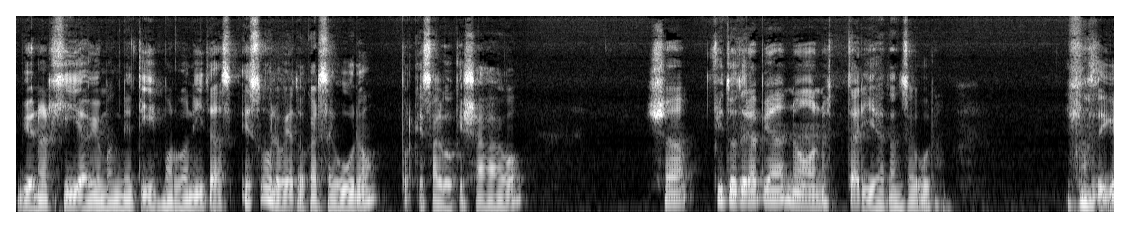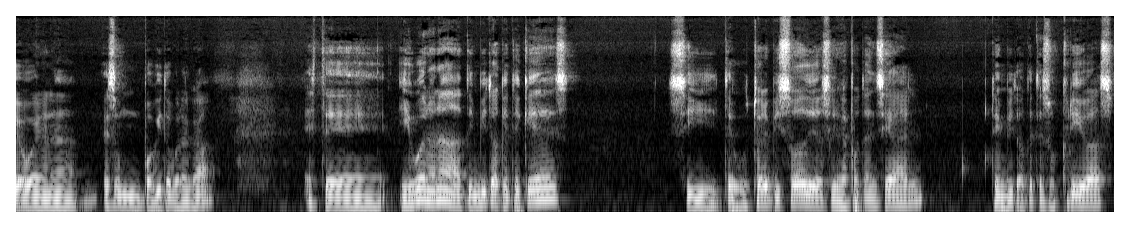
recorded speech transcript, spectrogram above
bioenergía, biomagnetismo, orgonitas, eso lo voy a tocar seguro, porque es algo que ya hago. Ya fitoterapia no, no estaría tan seguro. Así que bueno, nada, es un poquito por acá. Este, y bueno, nada, te invito a que te quedes. Si te gustó el episodio, si le ves potencial, te invito a que te suscribas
